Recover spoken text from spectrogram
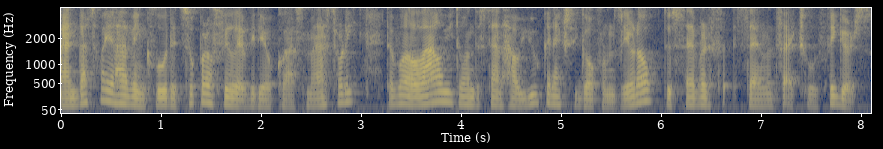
And that's why I have included Super Affiliate Video Class Mastery that will allow you to understand how you can actually go from zero to seven, seven actual figures.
